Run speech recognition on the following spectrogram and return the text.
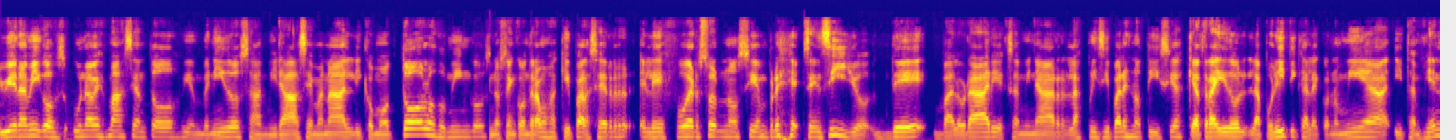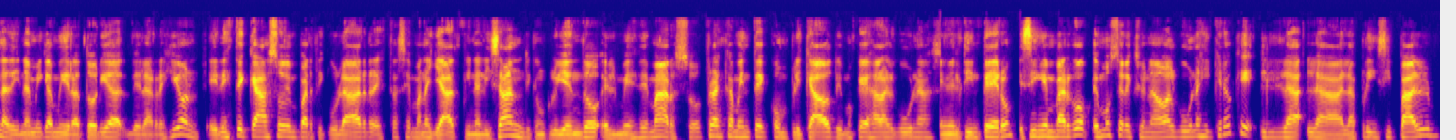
Y bien amigos, una vez más sean todos bienvenidos a Mirada Semanal y como todos los domingos nos encontramos aquí para hacer el esfuerzo no siempre sencillo de valorar y examinar las principales noticias que ha traído la política, la economía y también la dinámica migratoria de la región. En este caso en particular, esta semana ya finalizando y concluyendo el mes de marzo, francamente complicado, tuvimos que dejar algunas en el tintero. Sin embargo, hemos seleccionado algunas y creo que la, la, la principal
